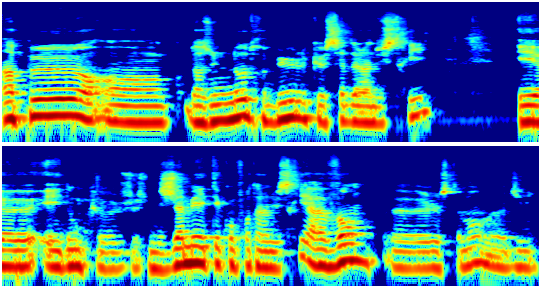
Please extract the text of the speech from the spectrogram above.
un peu dans une autre bulle que celle de l'industrie. Et, donc, euh, je, n'ai jamais été confronté à l'industrie avant, justement, Jimmy.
